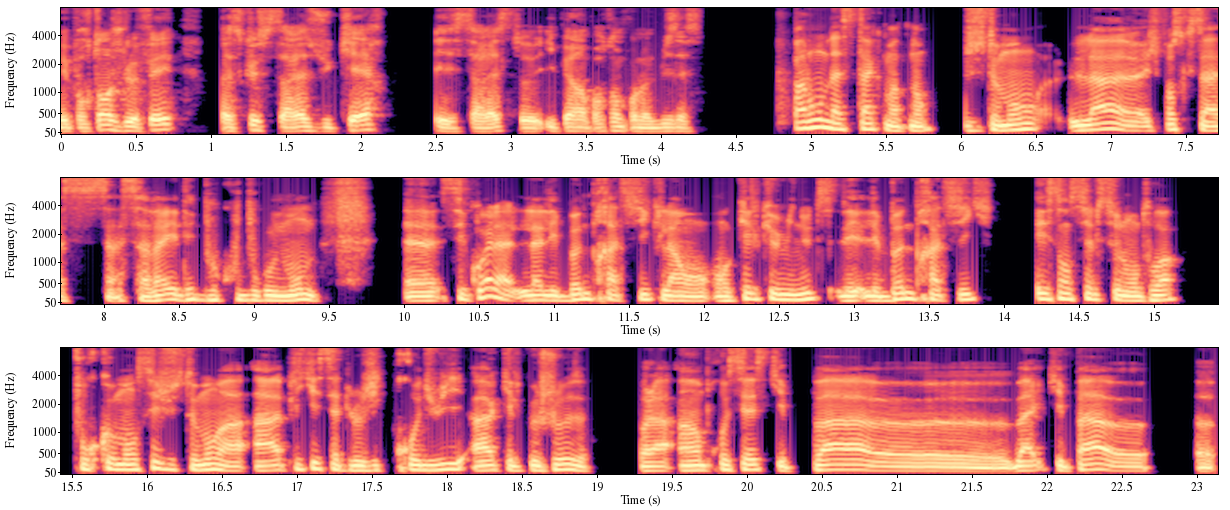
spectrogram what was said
Mais pourtant, je le fais parce que ça reste du care et ça reste hyper important pour notre business. Parlons de la stack maintenant. Justement, là, euh, je pense que ça, ça, ça va aider beaucoup, beaucoup de monde. Euh, c'est quoi là, là, les bonnes pratiques là en, quelques minutes, les, les, bonnes pratiques essentielles selon toi pour commencer justement à, à, appliquer cette logique produit à quelque chose, voilà, à un process qui est pas, euh, bah, qui est pas euh, euh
